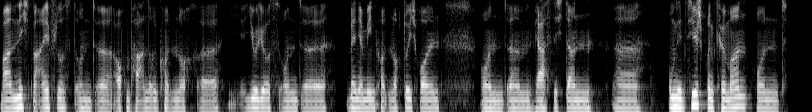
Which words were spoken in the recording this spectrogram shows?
waren nicht beeinflusst und äh, auch ein paar andere konnten noch, äh, Julius und äh, Benjamin konnten noch durchrollen und ähm, ja, sich dann äh, um den Zielsprint kümmern und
